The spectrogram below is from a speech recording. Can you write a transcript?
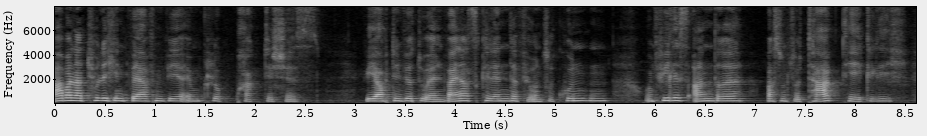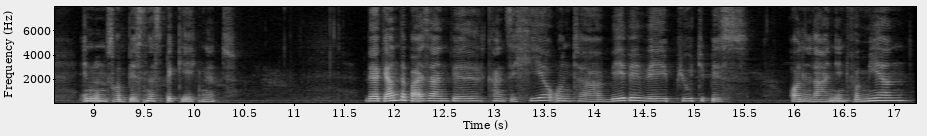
Aber natürlich entwerfen wir im Club Praktisches, wie auch den virtuellen Weihnachtskalender für unsere Kunden und vieles andere, was uns so tagtäglich in unserem Business begegnet. Wer gern dabei sein will, kann sich hier unter www.beautybiz online informieren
